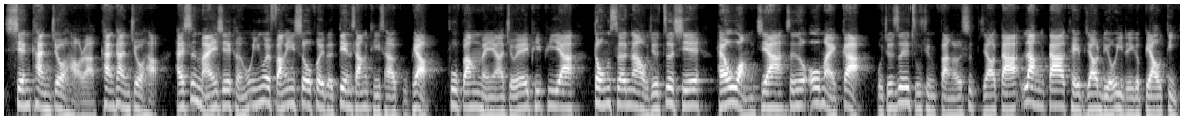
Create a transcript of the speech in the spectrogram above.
先看就好啦，看看就好，还是买一些可能因为防疫受惠的电商题材的股票，富邦美啊、九 A P P 啊、东升啊，我觉得这些还有网家，甚至 Oh my God，我觉得这些族群反而是比较大，让大家可以比较留意的一个标的。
